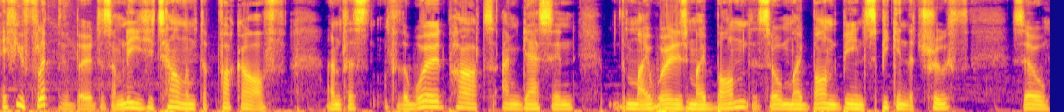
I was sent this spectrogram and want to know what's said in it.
if you flip the bird to somebody, you tell them to fuck off. And for, for the word part, I'm guessing my word is my bond, so my bond being speaking the truth. So,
